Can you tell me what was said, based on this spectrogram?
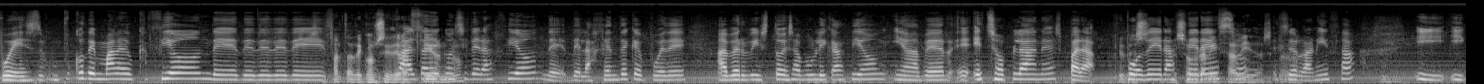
pues un poco de mala educación, de, de, de, de- de Sí, falta de consideración. falta de ¿no? consideración de, de la gente que puede haber visto esa publicación y haber eh, hecho planes para Que des- poder hacer eso, vidas, claro. se organiza y, y-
